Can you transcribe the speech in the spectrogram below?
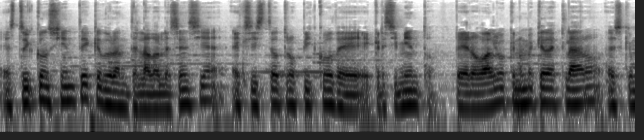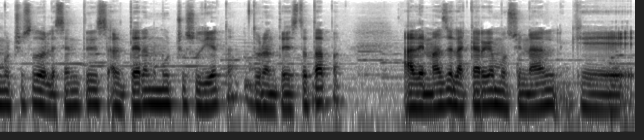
Estoy consciente que durante la adolescencia existe otro pico de crecimiento, pero algo que no me queda claro es que muchos adolescentes alteran mucho su dieta durante esta etapa, además de la carga emocional que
